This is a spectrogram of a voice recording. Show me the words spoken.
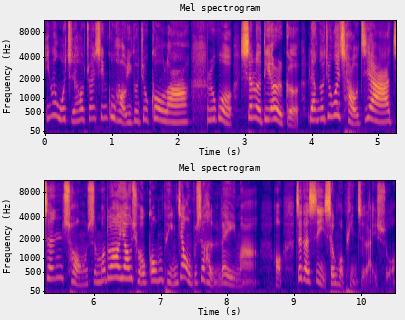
因为我只要专心顾好一个就够啦。如果生了第二个，两个就会吵架、争宠，什么都要要求公平，这样我不是很累吗？哦，这个是以生活品质来说。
